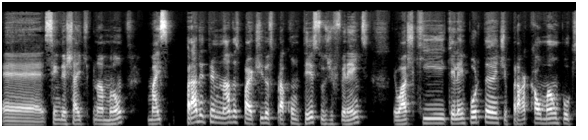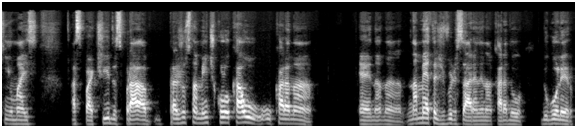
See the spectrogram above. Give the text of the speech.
é, sem deixar a equipe na mão, mas para determinadas partidas, para contextos diferentes, eu acho que, que ele é importante para acalmar um pouquinho mais as partidas para justamente colocar o, o cara na, é, na, na, na, meta adversária, né, na cara do, do goleiro.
